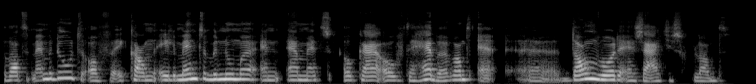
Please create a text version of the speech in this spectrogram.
wat het met me doet. Of ik kan elementen benoemen en er met elkaar over te hebben. Want uh, dan worden er zaadjes geplant.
